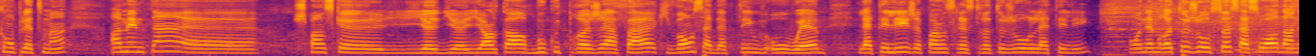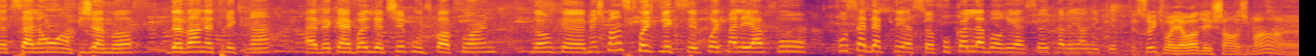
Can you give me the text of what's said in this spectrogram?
complètement. En même temps, euh, je pense qu'il y, a encore beaucoup de projets à faire qui vont s'adapter au web. La télé, je pense, restera toujours la télé. On aimera toujours ça, s'asseoir dans notre salon en pyjama, devant notre écran, avec un bol de chips ou du popcorn. Donc, euh, mais je pense qu'il faut être flexible, il faut être malléable, il faut, faut s'adapter à ça, il faut collaborer à ça et travailler en équipe. C'est sûr qu'il va y avoir des changements, euh,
